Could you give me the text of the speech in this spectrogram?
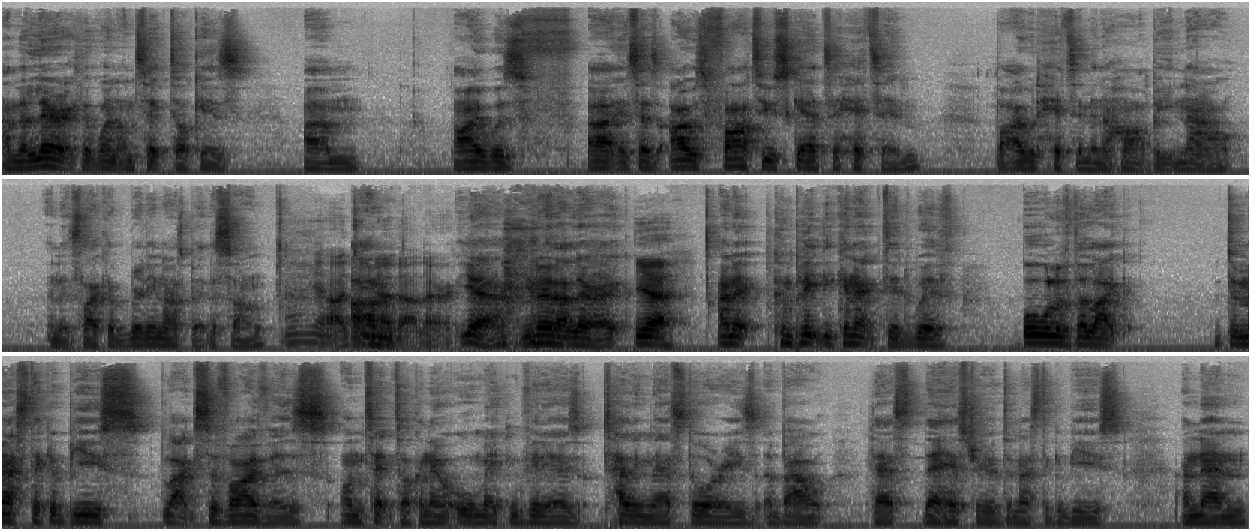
And the lyric that went on TikTok is, um, "I was," f- uh, it says, "I was far too scared to hit him, but I would hit him in a heartbeat now." And it's like a really nice bit of the song. Oh yeah, I do know Um, that lyric. Yeah, you know that lyric, Yeah. and it completely connected with all of the like domestic abuse like survivors on TikTok, and they were all making videos telling their stories about their their history of domestic abuse, and then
